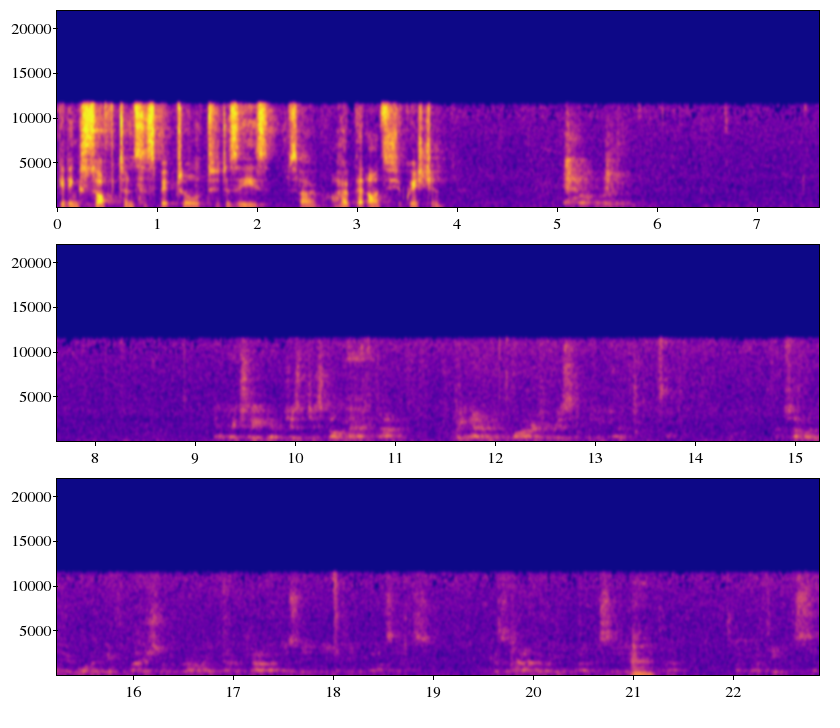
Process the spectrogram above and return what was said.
getting soft and susceptible to disease. So I hope that answers your question. And actually, uh, just, just on that, um, we had an inquiry recently um, from someone who wanted information on growing avocados in, in a glasshouse, because they are doing overseas. Mm. uh, I I think it's uh,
